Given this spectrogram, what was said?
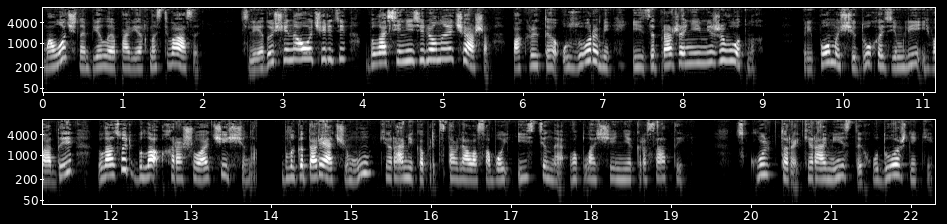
молочно-белая поверхность вазы. Следующей на очереди была сине-зеленая чаша, покрытая узорами и изображениями животных. При помощи духа земли и воды глазурь была хорошо очищена, благодаря чему керамика представляла собой истинное воплощение красоты. Скульпторы, керамисты, художники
